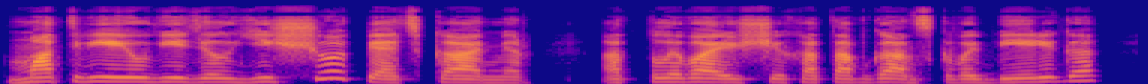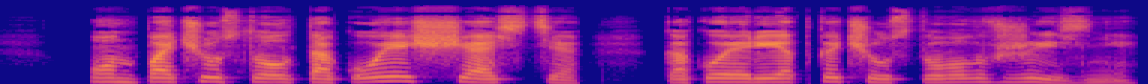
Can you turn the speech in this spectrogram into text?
Матвей увидел еще пять камер, отплывающих от афганского берега, он почувствовал такое счастье, какое редко чувствовал в жизни.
